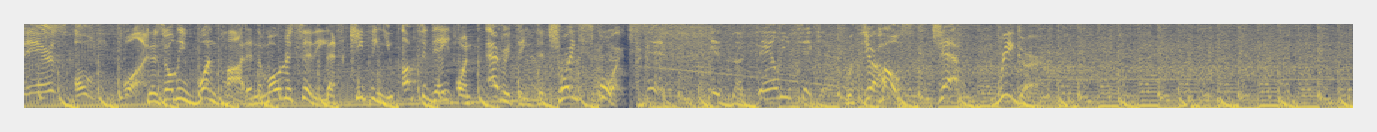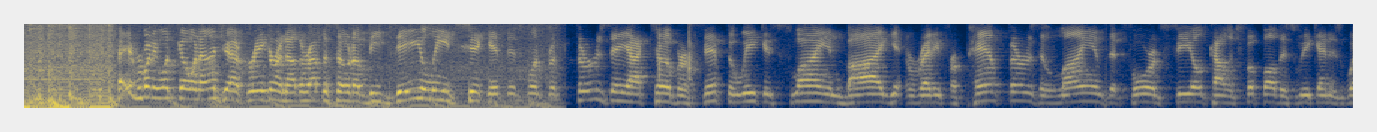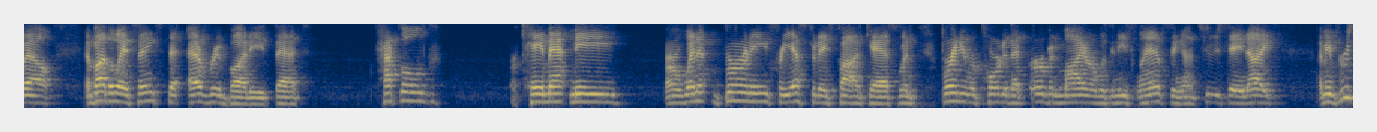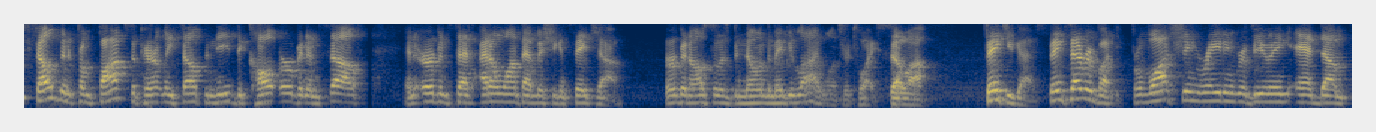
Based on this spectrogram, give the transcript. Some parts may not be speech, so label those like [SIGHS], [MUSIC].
There's only one. There's only one pod in the Motor City that's keeping you up to date on everything Detroit sports. This is the Daily Ticket with your host, Jeff Riger. Hey everybody, what's going on? Jeff Riger, another episode of the Daily Ticket. This one for Thursday, October 5th. The week is flying by, getting ready for Panthers and Lions at Ford Field. College football this weekend as well. And by the way, thanks to everybody that heckled or came at me or went at Bernie for yesterday's podcast when Bernie reported that Urban Meyer was in East Lansing on Tuesday night. I mean, Bruce Feldman from Fox apparently felt the need to call Urban himself and Urban said, I don't want that Michigan State job. Urban also has been known to maybe lie once or twice. So uh, thank you guys. Thanks everybody for watching, rating, reviewing, and um,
